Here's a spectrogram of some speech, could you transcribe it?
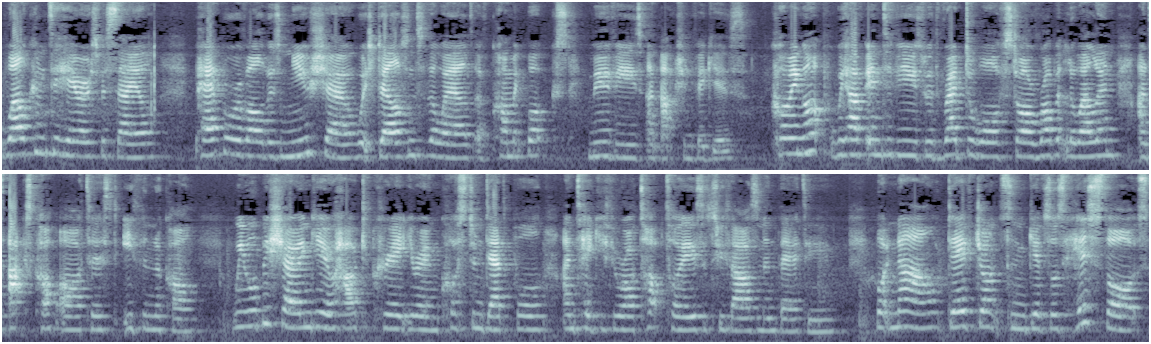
Welcome to Heroes for Sale, Purple Revolver's new show which delves into the world of comic books, movies and action figures. Coming up, we have interviews with Red Dwarf star Robert Llewellyn and Axe Cop artist Ethan Nicolle. We will be showing you how to create your own custom Deadpool and take you through our top toys of 2013. But now, Dave Johnson gives us his thoughts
